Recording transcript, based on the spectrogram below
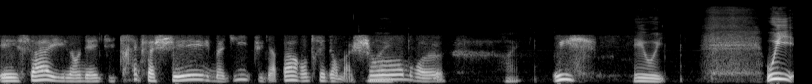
Et ça, il en a été très fâché. Il m'a dit, tu n'as pas à rentrer dans ma chambre. Oui, Et oui. Oui,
